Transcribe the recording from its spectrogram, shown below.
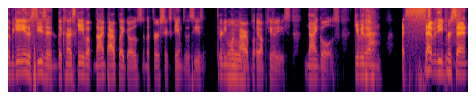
the beginning of the season, the Canucks gave up nine power play goals in the first six games of the season. Thirty-one mm. power play opportunities, nine goals, giving them a seventy percent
